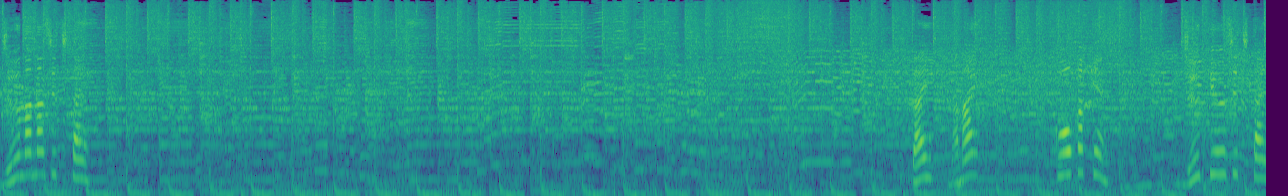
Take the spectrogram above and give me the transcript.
17自治体。第7位。福岡県。19自治体。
